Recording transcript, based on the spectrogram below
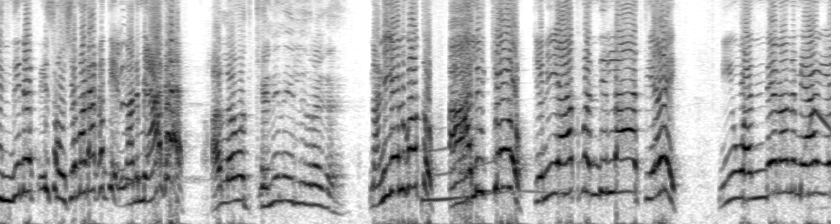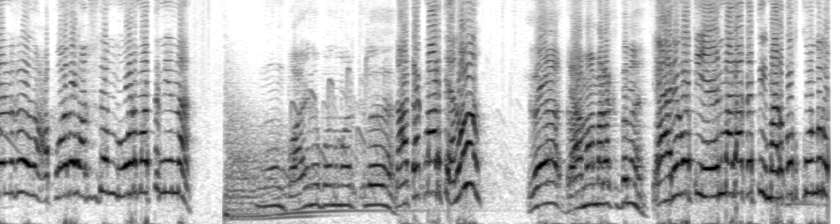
ತಿಂದಿನ ನೀ ಸಂಶಯ ಮಾಡಾಕತ್ತಿ ನನ್ ಮ್ಯಾಗ? ಅಲ್ಲ ಮತ್ ಕೆನಿನೇ ಇಲ್ಲಿದ್ರಾಗ? ನನಗೇನ್ ಗೊತ್ತು? ಆಲಿಕ್ಕೆ ಕೆನಿ ಯಾಕೆ ಬಂದಿಲ್ಲ ಅಂತ ಹೇಳಿ. ನೀ ಒಂದೇ ನನ್ನ ಮ್ಯಾಗ ಏನಾದ್ರು ಅಪೋದ ವರ್ಷದ ನೋಡ್ ಮತ್ತೆ ನಿನ್ನ. ಬಾಯಿನ ಬಂದ್ ಮಾಡ್ತಿಲ್ಲ. ನಾಟಕ ಮಾಡ್ತೇನು ಇದ ಡ್ರಾಮಾ ಮಾಡಕತ್ತಾನ? ಯಾರಿಗ್ ಗೊತ್ತು? ಏನ್ ಮಾಡಾಕತ್ತಿ? ಮಾಡ್ಕೊತ ಕುಂದ್ರು.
